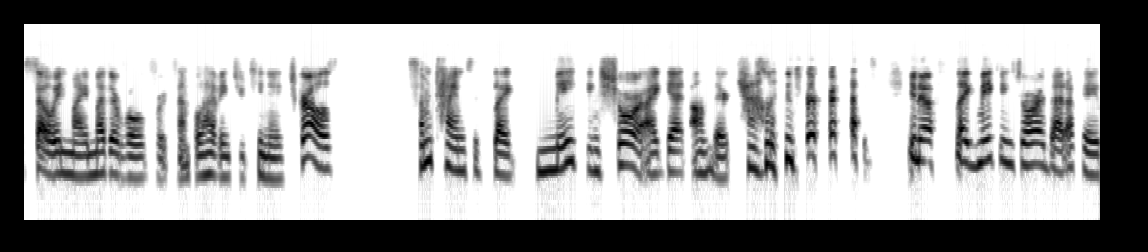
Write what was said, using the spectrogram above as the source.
So in my mother role, for example, having two teenage girls, sometimes it's like making sure I get on their calendar, you know, like making sure that, okay,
